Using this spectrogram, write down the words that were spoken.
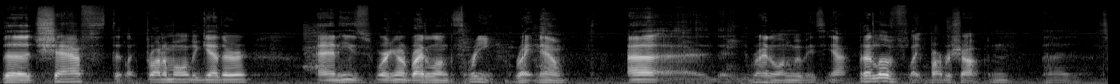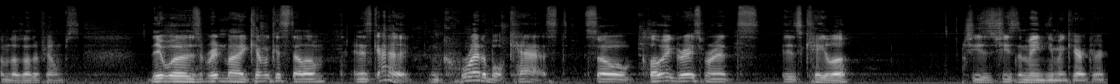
the shaft that like brought them all together, and he's working on Ride Along three right now. Uh, Ride Along movies, yeah. But I love like Barbershop and uh, some of those other films. It was written by Kevin Costello, and it's got an incredible cast. So Chloe Grace Moretz is Kayla. She's she's the main human character.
